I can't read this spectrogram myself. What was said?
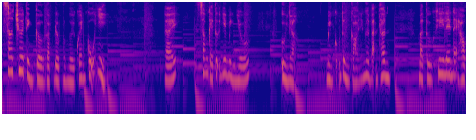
sao chưa tình cờ gặp được một người quen cũ nhỉ? Đấy, xong cái tự nhiên mình nhớ ừ nhở, mình cũng từng có những người bạn thân, mà từ khi lên đại học,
